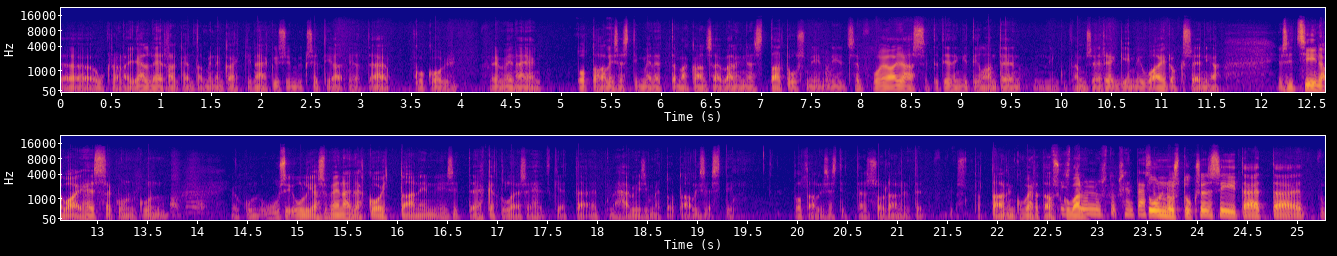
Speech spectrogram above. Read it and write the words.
äh, Ukrainan jälleenrakentaminen, kaikki nämä kysymykset ja, ja tämä koko Venäjän totaalisesti menettämä kansainvälinen status, niin, niin se voi ajaa sitten tietenkin tilanteen niin kuin tämmöiseen regiimin vaihdokseen ja, ja sitten siinä vaiheessa, kun, kun joku uusi uljas Venäjä koittaa, niin, niin sitten ehkä tulee se hetki, että, että me hävisimme totaalisesti. Totaalisesti tämän sodan. Että jos ottaa niin kuin vertauskuvan siis tunnustuksen, tasolla. tunnustuksen siitä, että, että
